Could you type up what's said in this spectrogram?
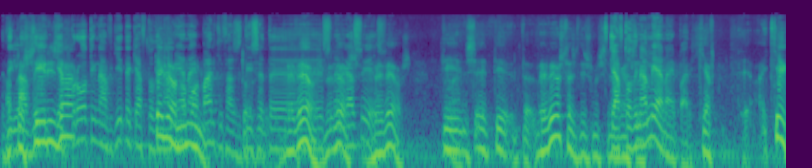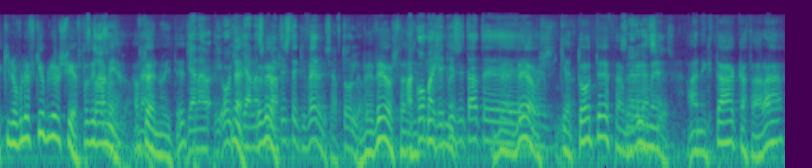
δηλαδή, από το ΣΥΡΙΖΑ. Και πρώτη να βγείτε και αυτοδυναμία να υπάρχει, θα ζητήσετε συνεργασίες. Βεβαίως. Βεβαίως θα ζητήσουμε συνεργασίες. Και αυτοδυναμία να υπάρχει. Και, και κοινοβουλευτική πλειοψηφία. Αυτό, αυτό δυναμία. Ναι. Αυτό εννοείται. Έτσι. Για να, όχι, ναι, για να σχηματίσετε κυβέρνηση, αυτό λέω. Βεβαίως. Ακόμα και εκεί ζητάτε. Βεβαίως. Και τότε θα βγούμε ανοιχτά, καθαρά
